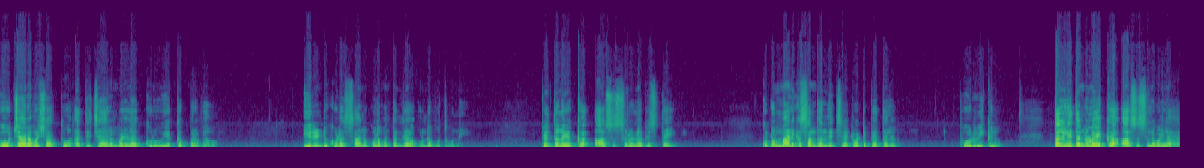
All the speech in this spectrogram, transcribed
గోచార వశాత్తు అతిచారం వల్ల గురువు యొక్క ప్రభావం. ఈ రెండు కూడా సానుకూలవంతంగా ఉండబోతూ ఉన్నాయి. పెద్దల యొక్క ఆశస్సులు లభిస్తాయి. కుటుంబానికి సంబంధించినటువంటి పెద్దలు పూర్వీకులు తల్లిదండ్రుల యొక్క ఆశస్సుల వల్ల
